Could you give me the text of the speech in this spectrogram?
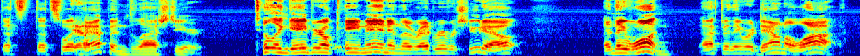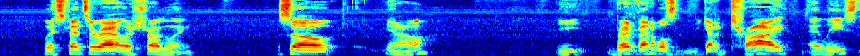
That's that's what Yeah. happened last year. Dillon Gabriel came in in the Red River Shootout, and they won after they were down a lot, with Spencer Rattler struggling. So, you know, you, Brent Venables, you got to try at least.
